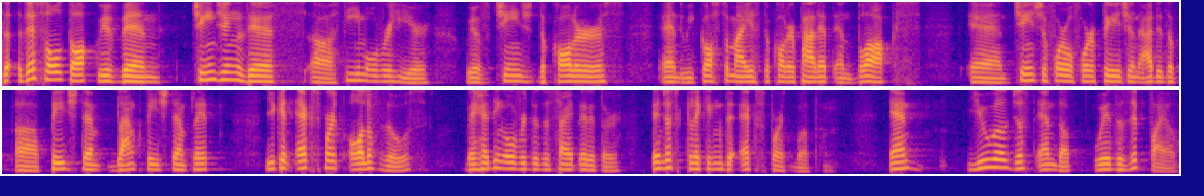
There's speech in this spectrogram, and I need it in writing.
th this whole talk we've been changing this uh, theme over here. We have changed the colors, and we customized the color palette and blocks, and changed the 404 page and added the uh, page blank page template. You can export all of those by heading over to the site editor and just clicking the export button. And you will just end up with a zip file.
